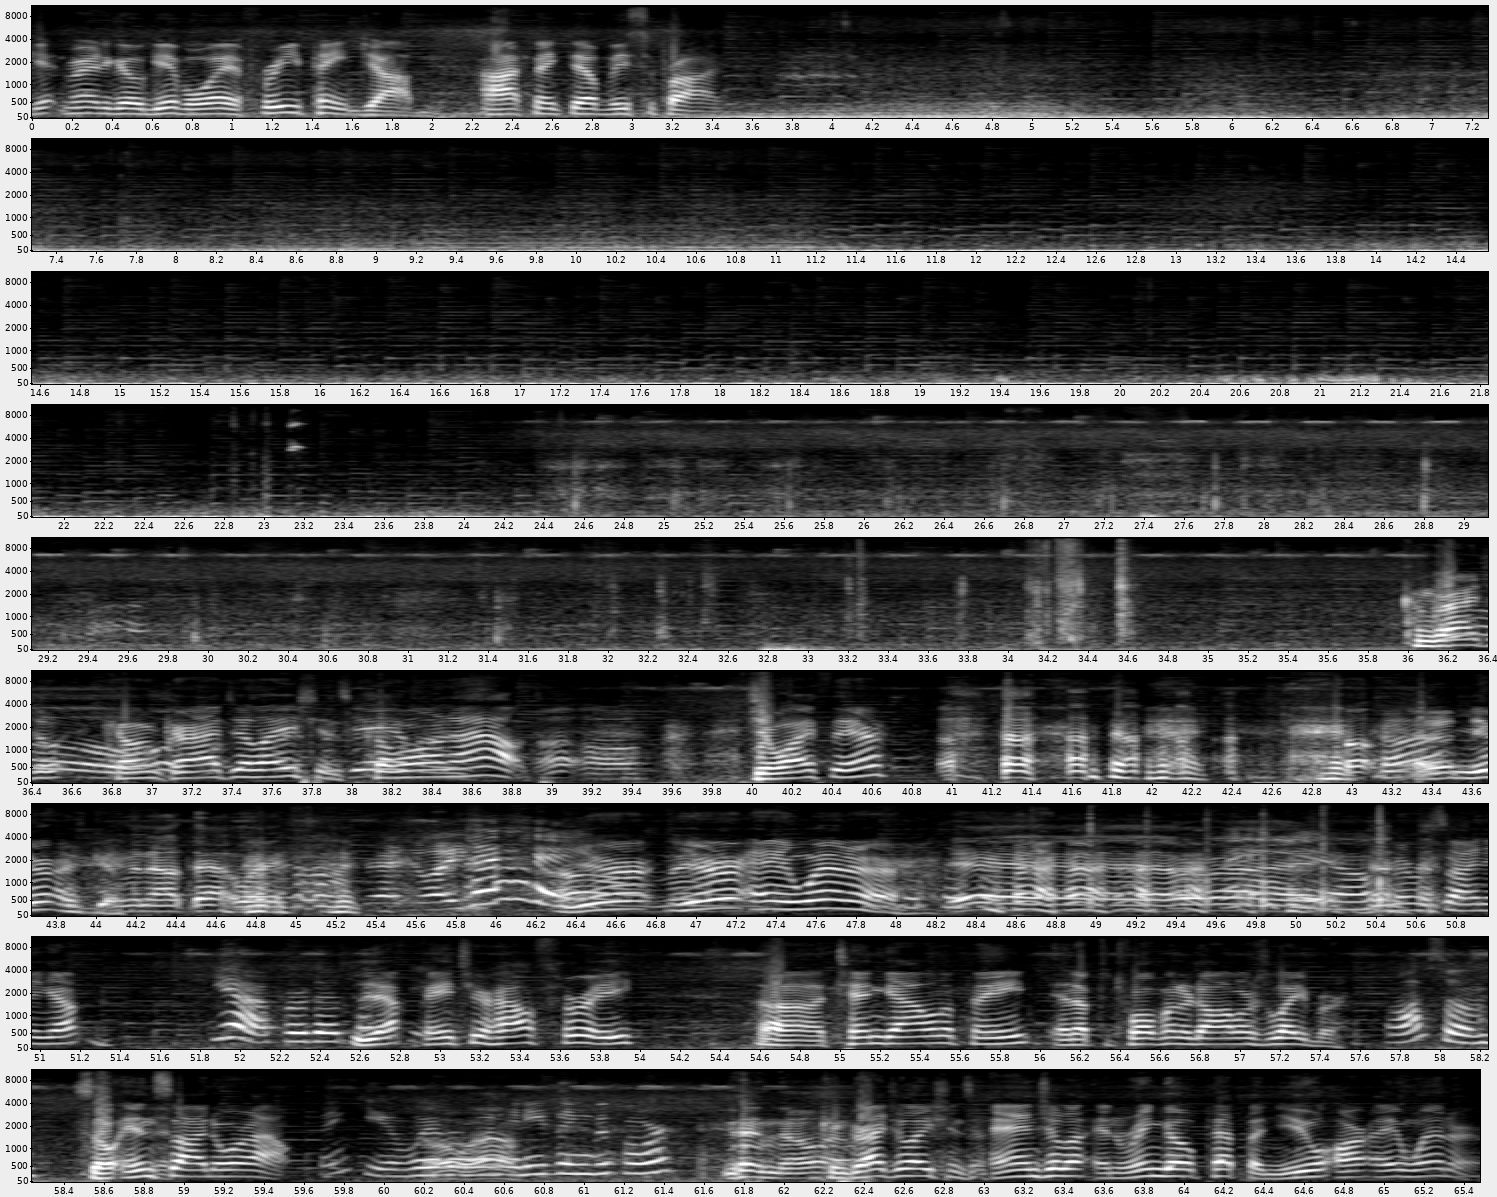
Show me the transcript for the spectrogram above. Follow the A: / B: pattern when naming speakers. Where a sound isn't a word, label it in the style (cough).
A: getting ready to go give away a free paint job. I think they'll be surprised. Congratu-
B: Oh,
A: congratulations.
B: oh,
A: Come on out.
B: Uh-oh.
A: Is your wife there? (laughs) you're
B: Coming out that way. Congratulations!
C: Hey!
A: you're
B: man.
A: you're a winner.
B: Yeah, (laughs) all right.
C: Thank you.
A: Remember signing up?
C: Yeah, for the
A: Yep, paint your house free. Uh, 10 gallon of paint and up to $1,200 labor.
C: Awesome.
A: So inside or out.
C: Thank you. We ever
B: Oh, wow.
C: won anything before? (laughs)
B: no.
A: Congratulations, Angela and Ringo Pepin. You are a winner.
